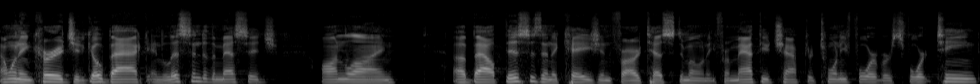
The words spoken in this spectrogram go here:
I want to encourage you to go back and listen to the message online about this is an occasion for our testimony from Matthew chapter 24, verse 14,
